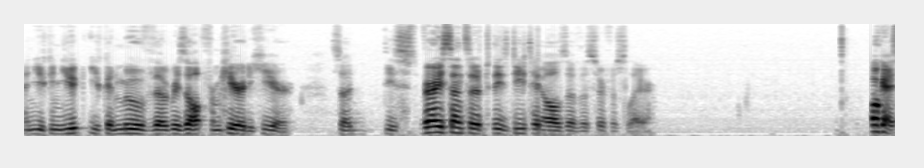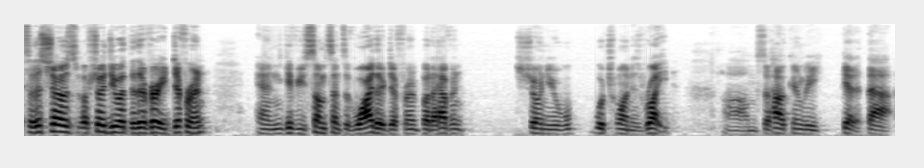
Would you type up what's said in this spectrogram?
and you can, you, you can move the result from here to here. So these very sensitive to these details of the surface layer. Okay, so this shows, I've showed you that they're very different and give you some sense of why they're different, but I haven't shown you which one is right. Um, so how can we get at that?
